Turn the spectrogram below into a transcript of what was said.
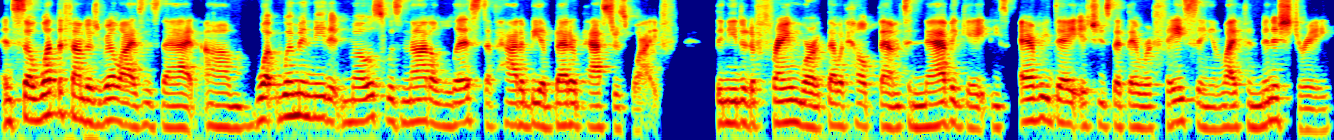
And so, what the founders realized is that um, what women needed most was not a list of how to be a better pastor's wife. They needed a framework that would help them to navigate these everyday issues that they were facing in life and ministry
